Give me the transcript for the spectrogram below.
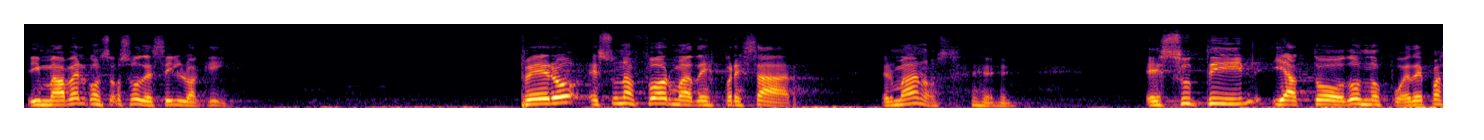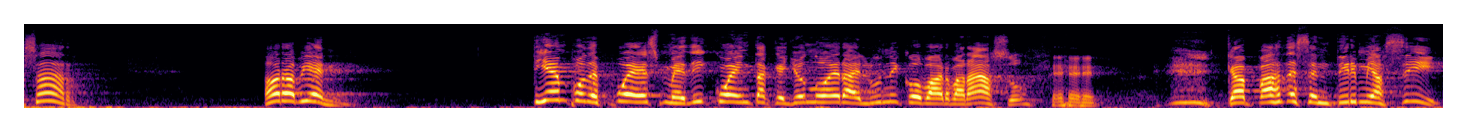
Y más vergonzoso decirlo aquí. Pero es una forma de expresar, hermanos, es sutil y a todos nos puede pasar. Ahora bien, tiempo después me di cuenta que yo no era el único barbarazo capaz de sentirme así,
